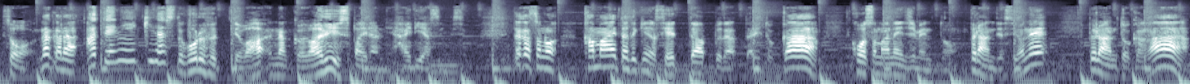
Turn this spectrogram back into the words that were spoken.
そう。だから、当てに行き出すとゴルフってわ、なんか悪いスパイラルに入りやすいんですよ。だからその構えた時のセットアップだったりとか、コースマネジメント、プランですよね。プランとかが、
